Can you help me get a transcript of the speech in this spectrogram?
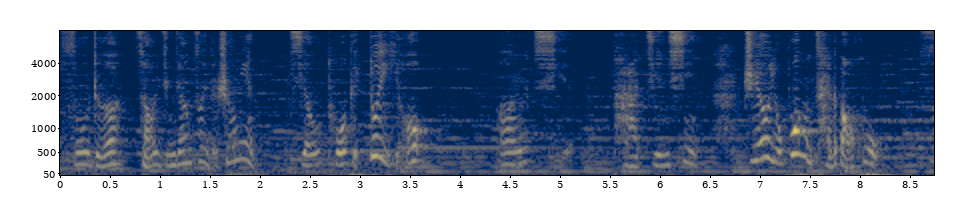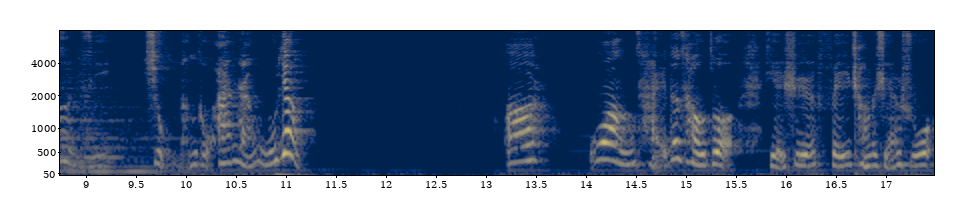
苏哲早已经将自己的生命交托给队友。而且，他坚信，只要有旺财的保护，自己就能够安然无恙。而旺财的操作也是非常的娴熟，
